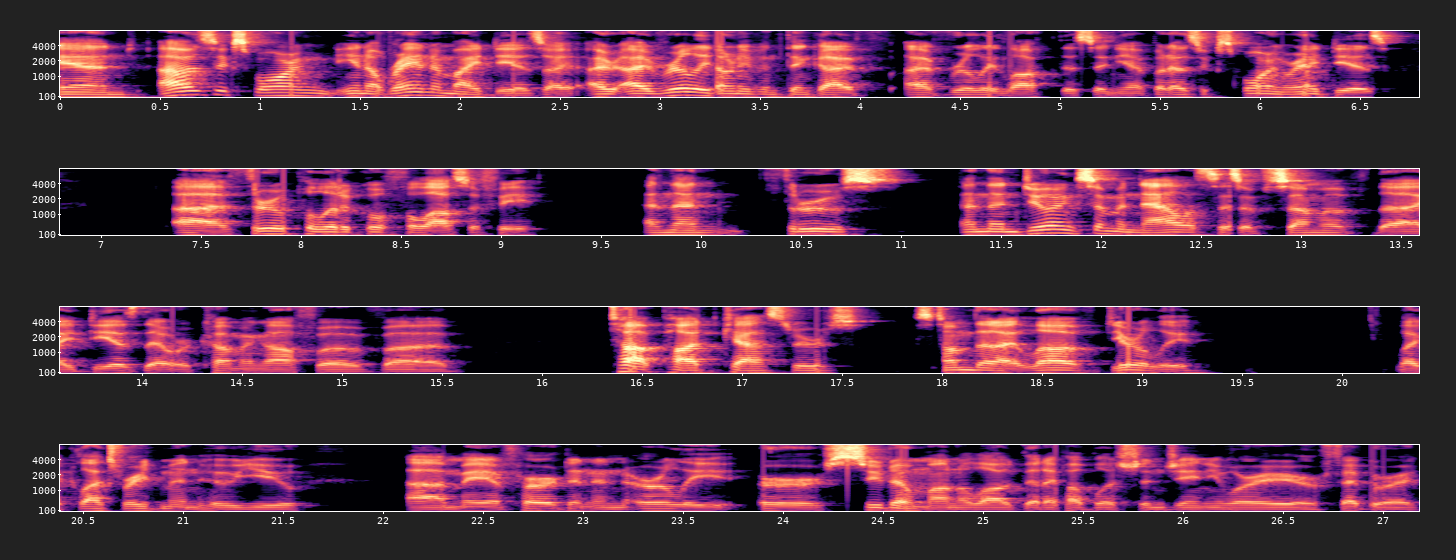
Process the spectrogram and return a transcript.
and I was exploring, you know, random ideas. I, I, I, really don't even think I've, I've really locked this in yet, but I was exploring ideas uh, through political philosophy and then through, and then doing some analysis of some of the ideas that were coming off of uh, top podcasters, some that I love dearly, like Lex Fridman, who you uh, may have heard in an early or pseudo monologue that I published in January or February.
